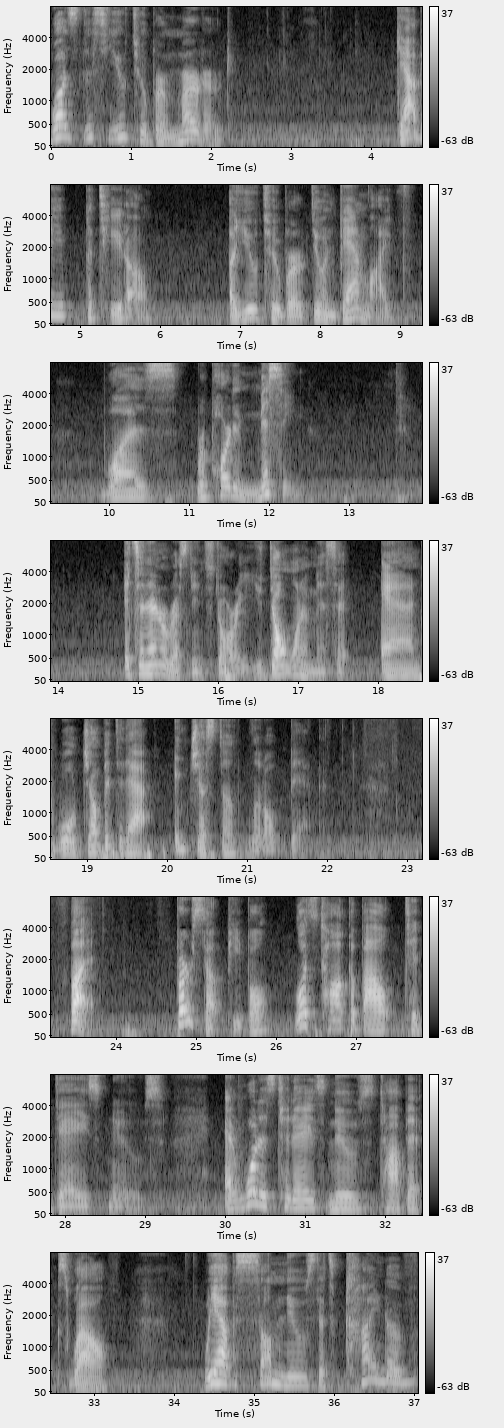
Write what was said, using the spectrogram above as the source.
was this YouTuber murdered? Gabby Petito, a YouTuber doing van life, was reported missing. It's an interesting story. You don't want to miss it. And we'll jump into that in just a little bit. But first up, people, let's talk about today's news. And what is today's news topics? Well, we have some news that's kind of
